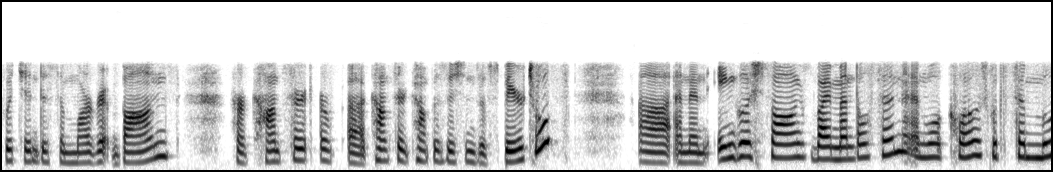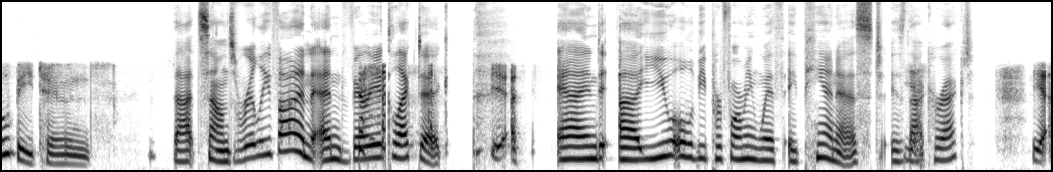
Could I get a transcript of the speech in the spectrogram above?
switch into some Margaret Bonds, her concert uh, concert compositions of spirituals, uh, and then English songs by Mendelssohn, and we'll close with some movie tunes. That sounds really fun and very eclectic. Yes. And uh, you will be performing with a pianist, is that correct? Yes,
